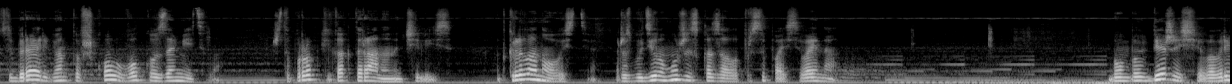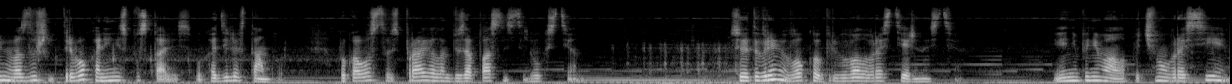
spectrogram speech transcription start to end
собирая ребенка в школу, Волкова заметила, что пробки как-то рано начались. Открыла новости, разбудила мужа и сказала «Просыпайся, война». Бомбоубежище во время воздушных тревог они не спускались, выходили в тамбур, руководствуясь правилом безопасности двух стен. Все это время Волкова пребывала в растерянности. Я не понимала, почему в России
